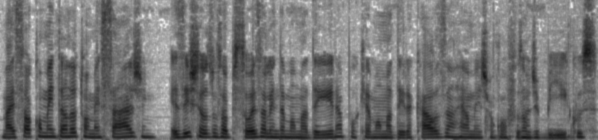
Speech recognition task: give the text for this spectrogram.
Mas só comentando a tua mensagem, existem outras opções além da mamadeira, porque a mamadeira causa realmente uma confusão de bicos.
